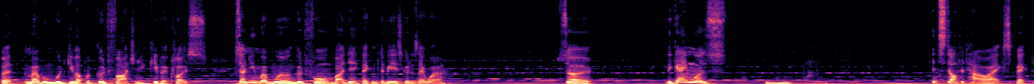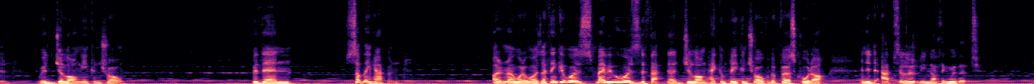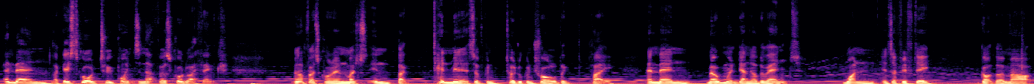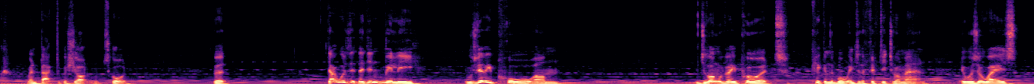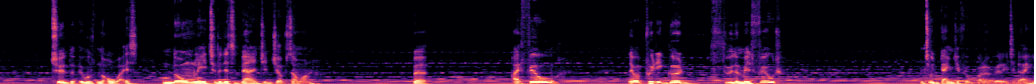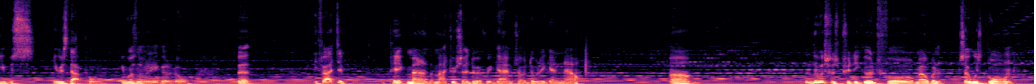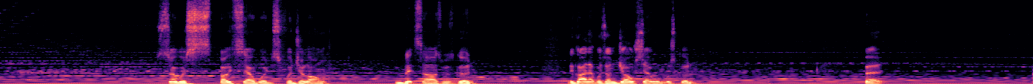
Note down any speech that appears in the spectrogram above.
but Melbourne would give up a good fight and keep it close. Because I knew Melbourne were in good form, but I didn't expect them to be as good as they were. So, the game was. It started how I expected, with Geelong in control. But then, something happened. I don't know what it was. I think it was. Maybe it was the fact that Geelong had complete control for the first quarter and did absolutely nothing with it. And then, like, they scored two points in that first quarter, I think. Not first quarter, in most, in like 10 minutes of con- total control of the play. And then Melbourne went down the other end, won inside 50, got the mark, went back, took a shot, and scored. But that was it. They didn't really. It was very poor. Um, Geelong were very poor at kicking the ball into the 50 to a man. It was always to the. It was not always. Normally to the disadvantage of someone. But I feel they were pretty good through the midfield until Dangerfield got it really today. He was He was that poor. He wasn't really good at all. But if I had to pick man of the match, which I do every game, so I'll do it again now. Um, Lewis was pretty good for Melbourne. So was Gawn. So was both Selwoods for Geelong. Blicavs was good. The guy that was on Joel Selwood was good. But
